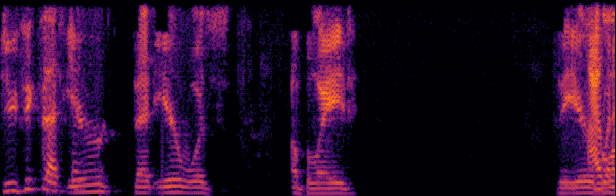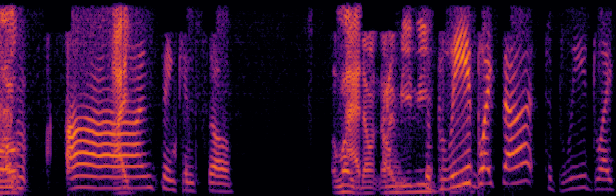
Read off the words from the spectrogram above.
Do you think that Question? ear that ear was a blade? The ear I would glove? hope- Uh, I'm thinking so. Like, I don't know. I mean, he, To bleed like that, to bleed like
